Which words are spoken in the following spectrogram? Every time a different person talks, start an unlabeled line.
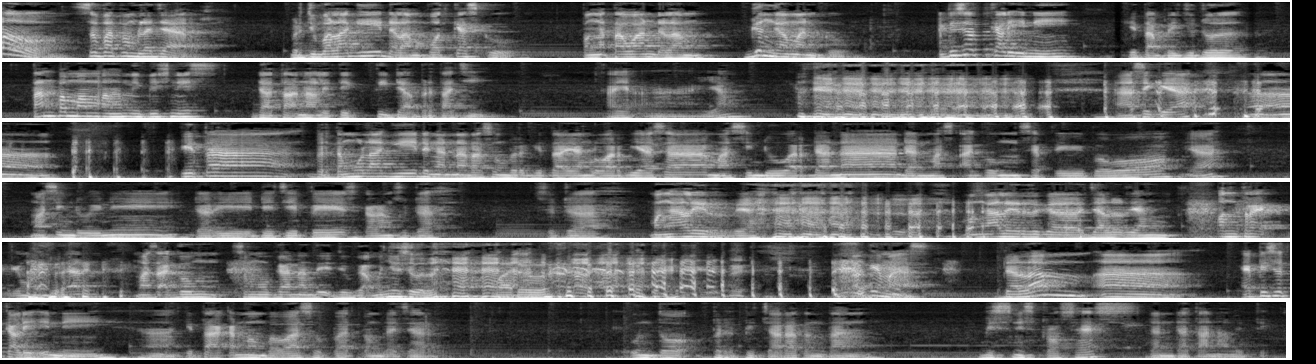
Halo Sobat Pembelajar. Berjumpa lagi dalam podcastku Pengetahuan dalam genggamanku. Episode kali ini kita beri judul Tanpa memahami bisnis, data analitik tidak bertaji. Kayak ayam. Asik ya. Kita bertemu lagi dengan narasumber kita yang luar biasa Mas Sindu Wardana dan Mas Agung Septiwibowo ya Mas Indu ini dari DJP sekarang sudah sudah mengalir ya. Mengalir ke jalur yang on track. Kemudian Mas Agung semoga nanti juga menyusul. Waduh. Oke Mas. Dalam uh, episode kali ini uh, kita akan membawa sobat pembelajar untuk berbicara tentang bisnis proses dan data analitik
